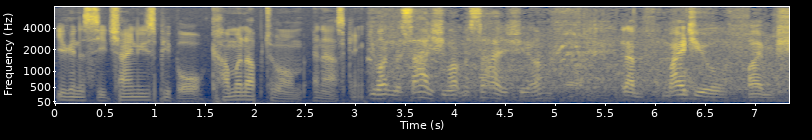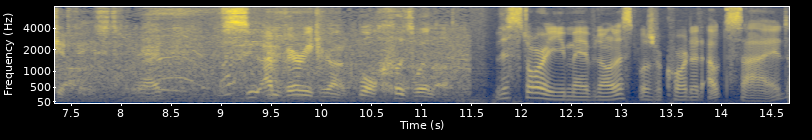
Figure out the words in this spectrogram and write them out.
you're going to see Chinese people coming up to him and asking, You want massage? You want massage? You know? And I'm, mind you, I'm shit faced, right? So, I'm very drunk. Well. This story, you may have noticed, was recorded outside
